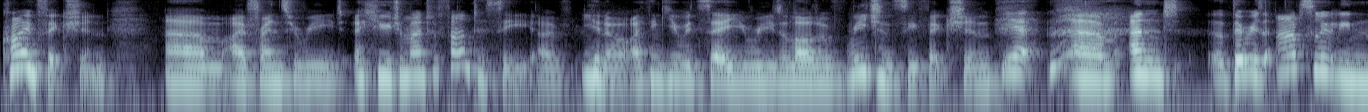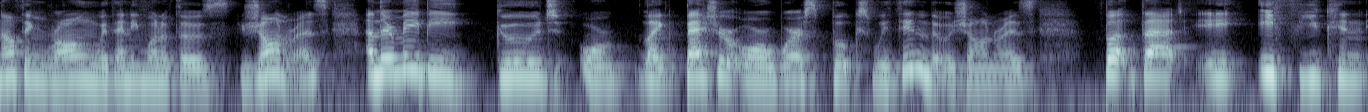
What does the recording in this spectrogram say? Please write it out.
crime fiction um, I have friends who read a huge amount of fantasy. I've, you know, I think you would say you read a lot of Regency fiction. Yeah. Um, and there is absolutely nothing wrong with any one of those genres. And there may be good or like better or worse books within those genres but that if you can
